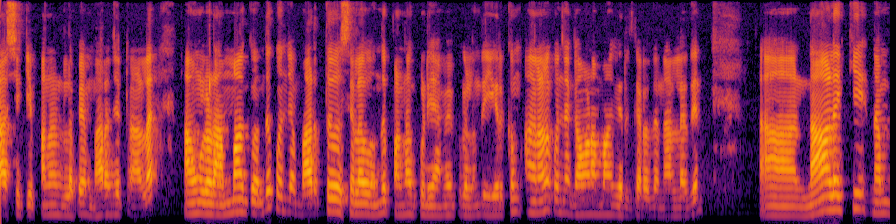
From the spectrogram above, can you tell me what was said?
ராசிக்கு பன்னெண்டில் போய் மறைஞ்சிட்டனால அவங்களோட அம்மாவுக்கு வந்து கொஞ்சம் மருத்துவ செலவு வந்து பண்ணக்கூடிய அமைப்புகள் வந்து இருக்கும். அதனால கொஞ்சம் கவனமாக இருக்கிறது நல்லது. நாளைக்கு நம்ம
